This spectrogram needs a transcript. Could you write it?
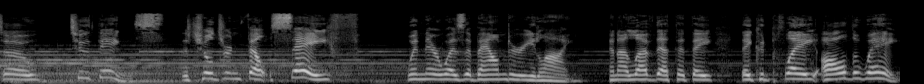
So, two things. The children felt safe when there was a boundary line. And I love that, that they, they could play all the way.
